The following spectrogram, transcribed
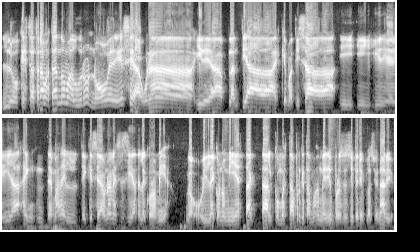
Lo que está tratando Maduro no obedece a una idea planteada, esquematizada y, y, en temas de que sea una necesidad de la economía. No, hoy la economía está tal como está porque estamos en medio de un proceso hiperinflacionario.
